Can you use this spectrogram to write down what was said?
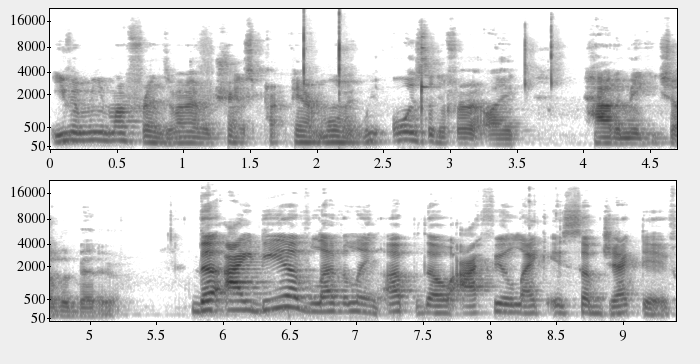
even me and my friends, if I have a transparent moment, we always looking for like how to make each other better. The idea of leveling up, though, I feel like is subjective.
